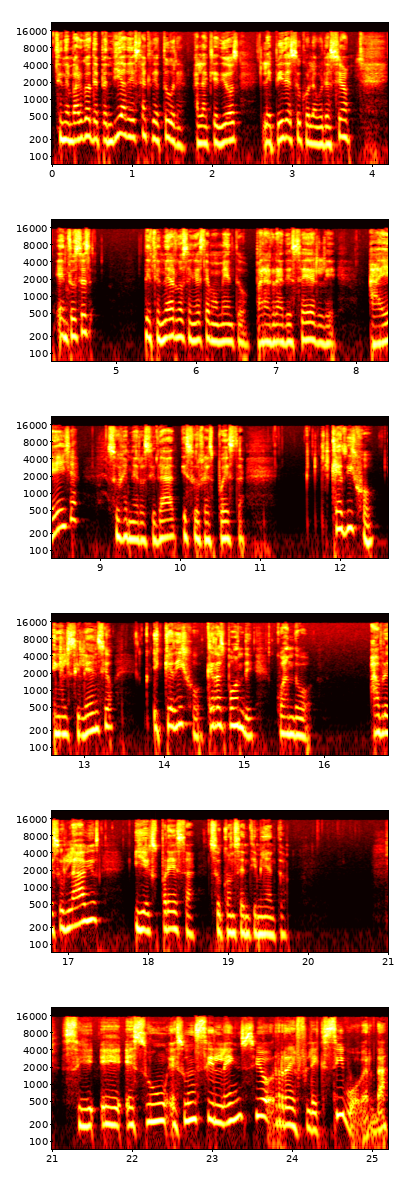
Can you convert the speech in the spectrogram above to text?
Sin embargo, dependía de esa criatura a la que Dios le pide su colaboración. Entonces, detenernos en este momento para agradecerle a ella su generosidad y su respuesta. ¿Qué dijo en el silencio? ¿Y qué dijo? ¿Qué responde cuando abre sus labios y expresa su consentimiento? Sí, eh, es, un, es un silencio reflexivo, ¿verdad?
